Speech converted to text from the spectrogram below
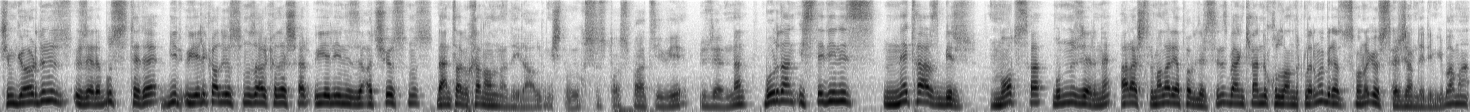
Şimdi gördüğünüz üzere bu sitede bir üyelik alıyorsunuz arkadaşlar. Üyeliğinizi açıyorsunuz. Ben tabii kanalın adıyla aldım işte Uykusuz Tospa TV üzerinden. Buradan istediğiniz ne tarz bir modsa bunun üzerine araştırmalar yapabilirsiniz. Ben kendi kullandıklarımı biraz sonra göstereceğim dediğim gibi ama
